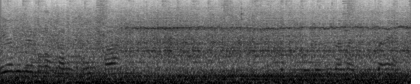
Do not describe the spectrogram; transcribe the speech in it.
Ayun, may mga kangkong pa. Tulog na nakita eh.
